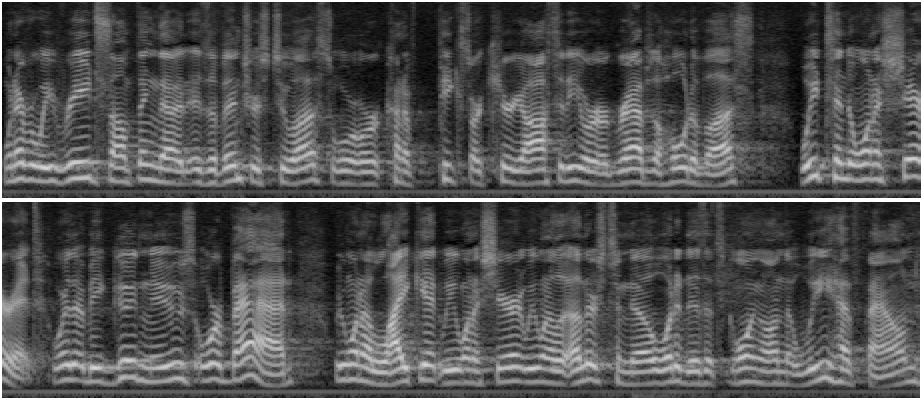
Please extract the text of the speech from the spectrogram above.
whenever we read something that is of interest to us or, or kind of piques our curiosity or, grabs a hold of us, we tend to want to share it, whether it be good news or bad. We want to like it, we want to share it, we want to let others to know what it is that's going on that we have found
